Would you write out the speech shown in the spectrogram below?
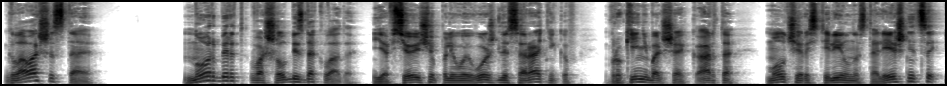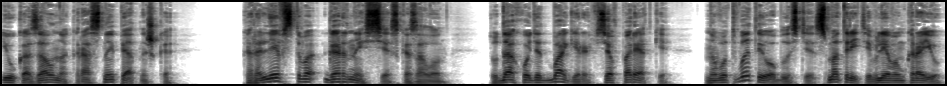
Глава шестая. Норберт вошел без доклада. Я все еще полевой вождь для соратников, в руке небольшая карта, молча расстелил на столешнице и указал на красное пятнышко. «Королевство Гарнессия», — сказал он. «Туда ходят багеры, все в порядке. Но вот в этой области, смотрите, в левом краю,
